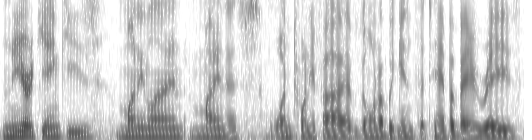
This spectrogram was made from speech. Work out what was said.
New York Yankees money line minus 125 going up against the Tampa Bay Rays.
